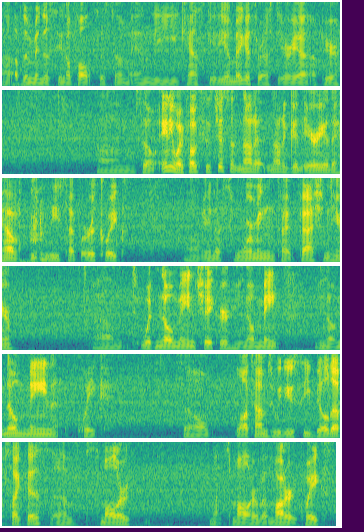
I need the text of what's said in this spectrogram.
uh, of the Mendocino Fault System and the Cascadia Megathrust area up here. Um, so anyway, folks, it's just a, not a not a good area to have these type of earthquakes um, in a swarming type fashion here, um, with no main shaker. You know, main, you know, no main quake. So a lot of times we do see buildups like this of smaller, not smaller, but moderate quakes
